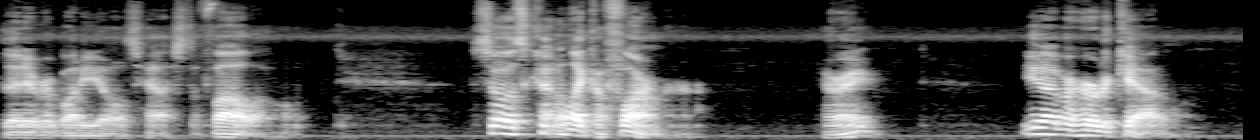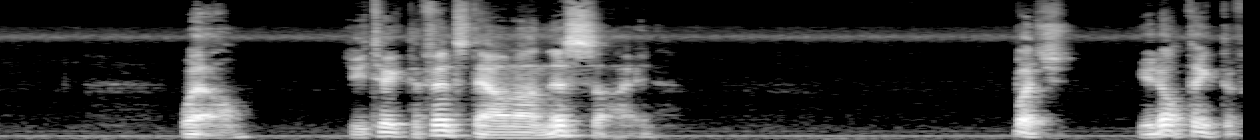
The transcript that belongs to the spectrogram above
that everybody else has to follow. So it's kind of like a farmer, all right? You ever heard of cattle? Well, you take the fence down on this side, but you don't think the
